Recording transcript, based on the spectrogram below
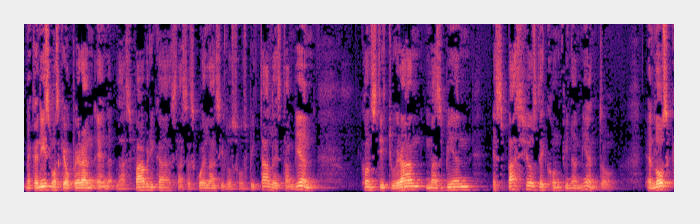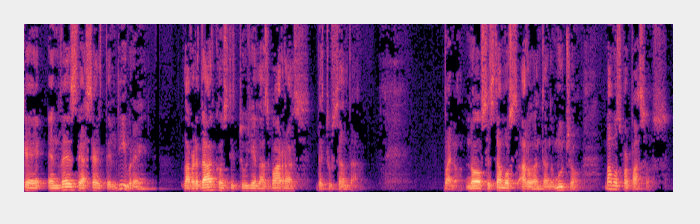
mecanismos que operan en las fábricas, las escuelas y los hospitales también, constituirán más bien espacios de confinamiento, en los que, en vez de hacerte libre, la verdad constituye las barras de tu celda. Bueno, nos estamos adelantando mucho. Vamos por pasos.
